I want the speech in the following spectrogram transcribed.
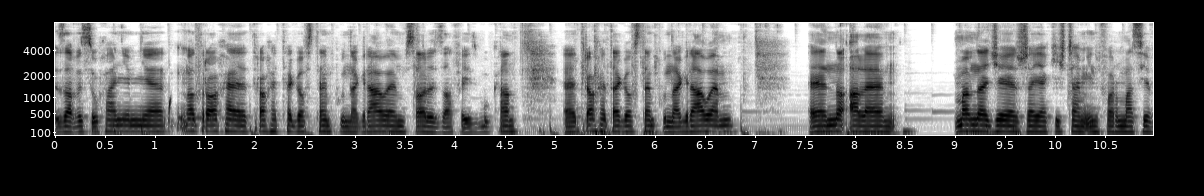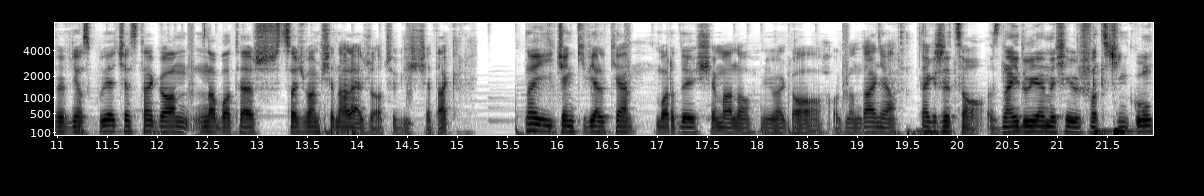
za wysłuchanie mnie. No trochę, trochę tego wstępu nagrałem, sorry za Facebooka. E, trochę tego wstępu nagrałem. E, no ale mam nadzieję, że jakieś tam informacje wywnioskujecie z tego, no bo też coś wam się należy oczywiście, tak? No i dzięki wielkie, mordy, siemano, miłego oglądania. Także co, znajdujemy się już w odcinku.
